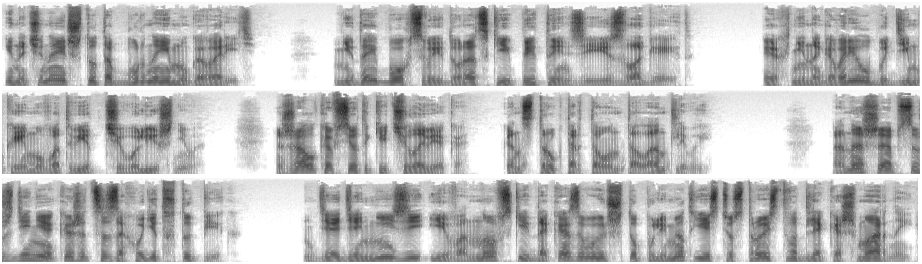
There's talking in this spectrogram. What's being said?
и начинает что-то бурно ему говорить. Не дай бог свои дурацкие претензии излагает. Эх, не наговорил бы Димка ему в ответ чего лишнего. Жалко все-таки человека, конструктор-то он талантливый. А наше обсуждение, кажется, заходит в тупик. Дядя Низи и Ивановский доказывают, что пулемет есть устройство для кошмарной,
